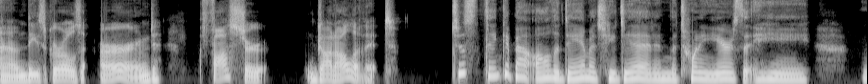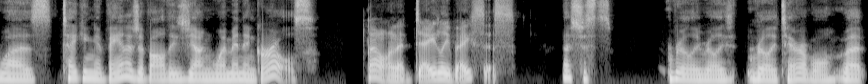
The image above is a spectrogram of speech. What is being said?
um, these girls earned, Foster got all of it. Just think about all the damage he did in the 20 years that he was taking advantage of all these young women and girls. Oh, on a daily basis. That's just really, really, really terrible. But,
